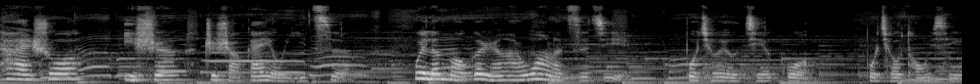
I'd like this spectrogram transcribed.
他还说，一生至少该有一次，为了某个人而忘了自己，不求有结果，不求同行，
